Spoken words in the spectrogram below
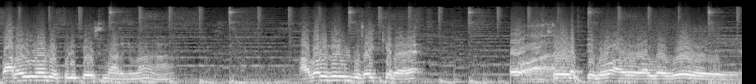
பறவையோடு எப்படி பேசினாருங்கன்னா அவர்கள் விதைக்கிற அவ- அல்லது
